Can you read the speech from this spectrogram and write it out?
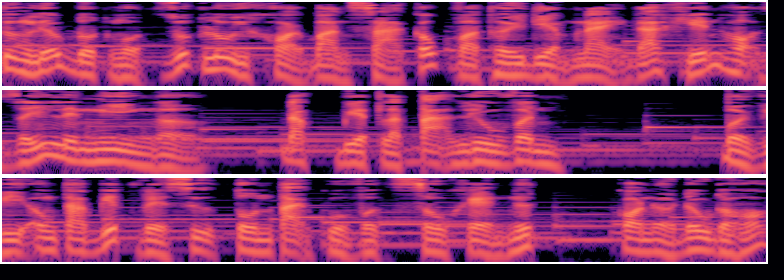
tương liễu đột ngột rút lui khỏi bàn xà cốc vào thời điểm này đã khiến họ dấy lên nghi ngờ, đặc biệt là tạ Lưu Vân bởi vì ông ta biết về sự tồn tại của vực sâu khe nứt, còn ở đâu đó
